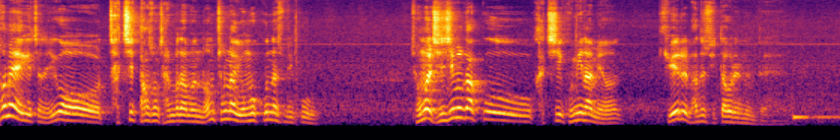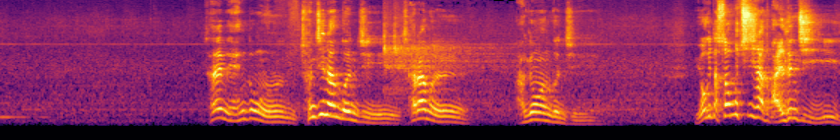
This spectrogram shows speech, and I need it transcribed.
처음에 얘기했잖아요. 이거 자칫 방송 잘못하면 엄청나게 욕먹고 끝날 수도 있고 정말 진심을 갖고 같이 고민하면 기회를 받을 수 있다고 그랬는데 사장님의 행동은 천진한 건지 사람을 악용한 건지 여기다 써붙이지라도 말든지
